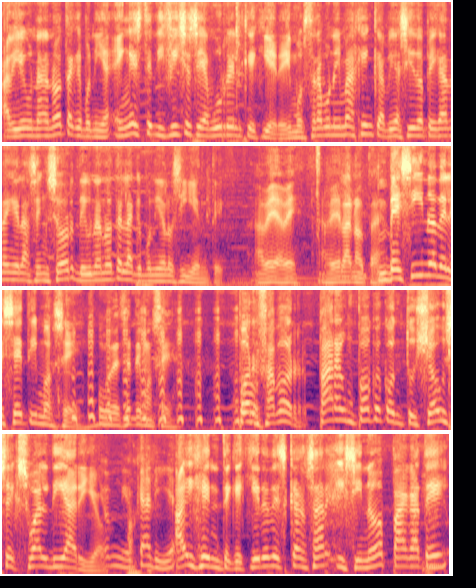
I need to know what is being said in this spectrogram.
Había una nota que ponía, en este edificio se aburre el que quiere, y mostraba una imagen que había sido pegada en el ascensor de una nota en la que ponía lo siguiente. A ver, a ver, a ver la nota. Vecino del séptimo C. Uh, del séptimo C. Por favor, para un poco con tu show sexual diario. Dios mío, ¿qué haría? Hay gente que quiere descansar y si no, págate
